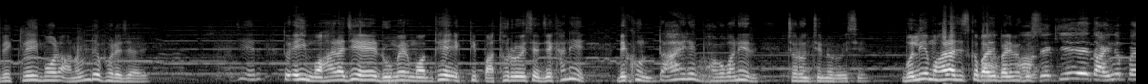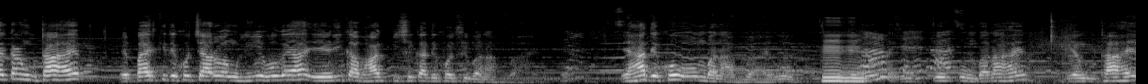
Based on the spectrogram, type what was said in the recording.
দেখলেই মন আনন্দে ভরে যায়। তো এই মহারাজের রুমের মধ্যে একটি পাথর রয়েছে, যেখানে देखुन डायरेक्ट भगवान चरण चिन्ह रही बोलिए महाराज इसके बारे, में हाँ, कुछ देखिए दाहिने पैर का अंगूठा है पैर की देखो चारों अंगुलिए हो गया एड़ी का भाग पीछे का देखो इसी बना हुआ है। यहाँ देखो ओम बना हुआ है वो। हम्म, हम्म। हाँ, एक ओम बना है ये अंगूठा है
